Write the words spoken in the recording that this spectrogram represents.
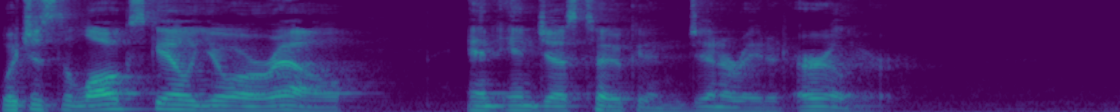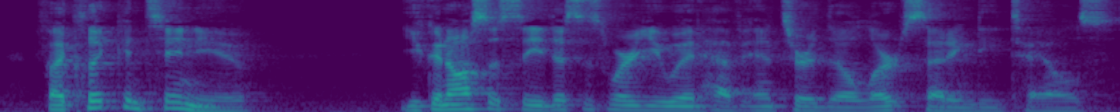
which is the log scale URL and ingest token generated earlier. If I click continue, you can also see this is where you would have entered the alert setting details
